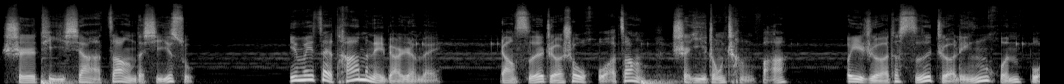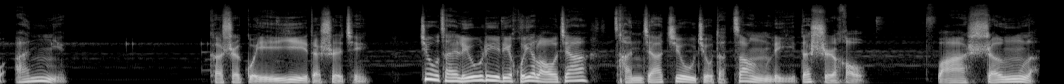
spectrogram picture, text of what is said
尸体下葬的习俗，因为在他们那边认为，让死者受火葬是一种惩罚，会惹得死者灵魂不安宁。可是诡异的事情就在刘丽丽回老家参加舅舅的葬礼的时候发生了。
